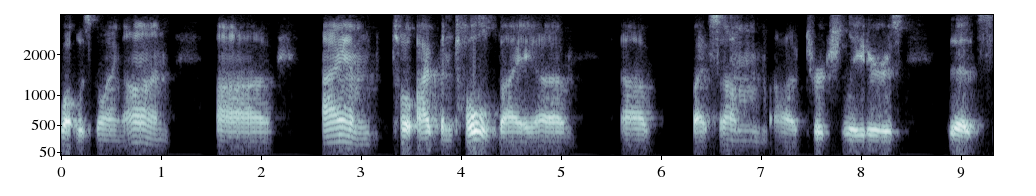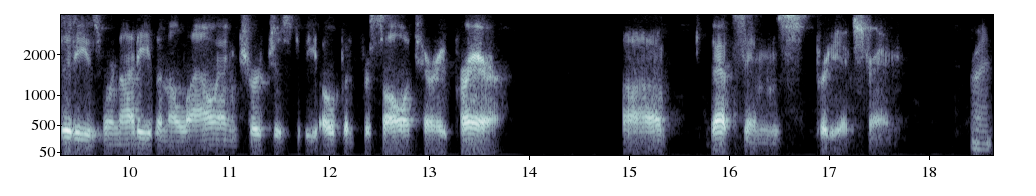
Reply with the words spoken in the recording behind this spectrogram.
what was going on, uh, I am to- I've been told by uh, uh by some uh, church leaders that cities were not even allowing churches to be open for solitary prayer. Uh, that seems pretty extreme. Right.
